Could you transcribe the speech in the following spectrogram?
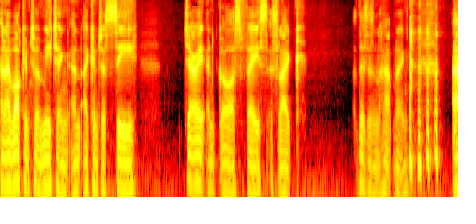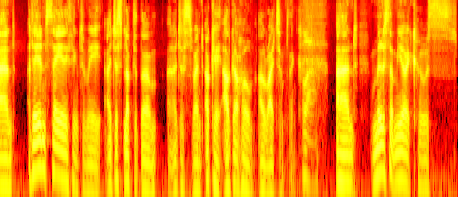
and I walk into a meeting, and I can just see Jerry and Gore's face is like, this isn't happening. and they didn't say anything to me. I just looked at them and I just went, okay, I'll go home. I'll write something. Wow. And Melissa Muik, who's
